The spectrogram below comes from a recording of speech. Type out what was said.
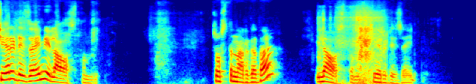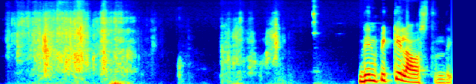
చీర డిజైన్ ఇలా వస్తుంది. చూస్తున్నారు కదా? ఇలా వస్తుంది చీర డిజైన్. దీని పిక్ ఇలా వస్తుంది.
